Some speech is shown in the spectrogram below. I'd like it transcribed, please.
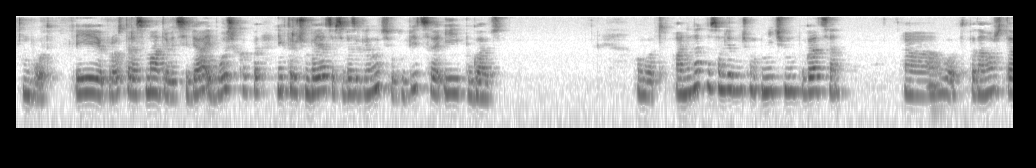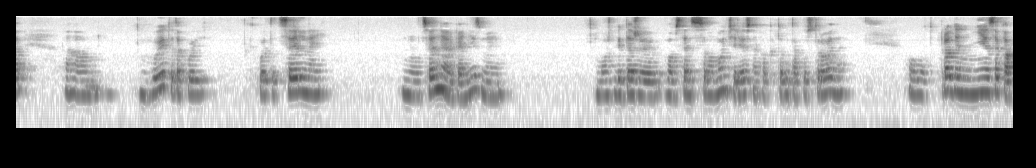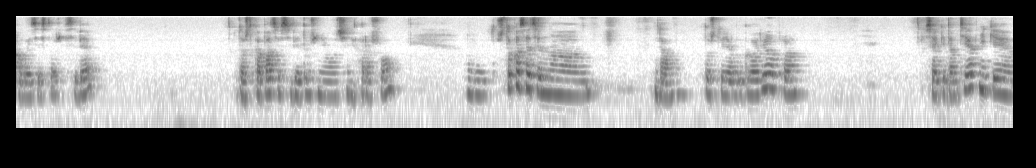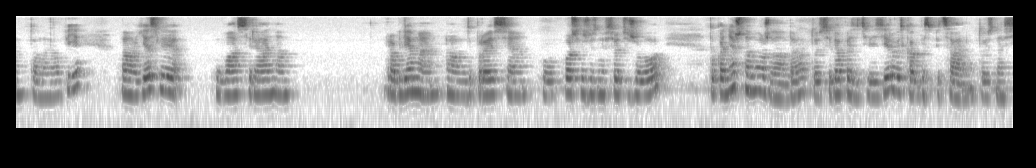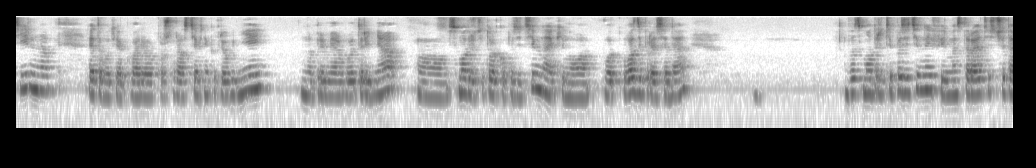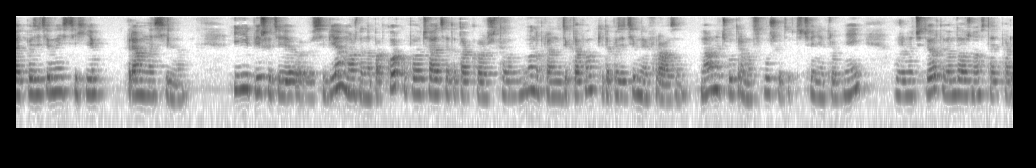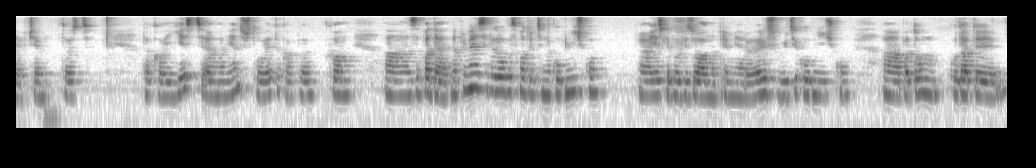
Вот. И просто рассматривать себя, и больше как бы... Некоторые очень боятся в себя заглянуть, углубиться и пугаются. Вот. А не надо на самом деле ничему, ничему пугаться. А, вот. Потому что а, вы это такой какой-то цельный ну, цельный организм, и может быть даже вам станет самому интересно, как это вы так устроены. Вот. Правда, не закапывайтесь тоже в себя, потому что копаться в себе тоже не очень хорошо. Вот. Что касательно, да, то, что я вот говорила про всякие там техники, там НЛП, а, если у вас реально проблемы, а, депрессия, в вашей жизни все тяжело, то, конечно, можно, да, то есть себя позитивизировать как бы специально, то есть насильно. Это вот я говорила в прошлый раз, техника трех дней. Например, вы три дня э, смотрите только позитивное кино. Вот у вас депрессия, да? Вы смотрите позитивные фильмы, стараетесь читать позитивные стихи прям насильно и пишите себе, можно на подкорку, получается, это так, что, ну, например, на диктофон какие-то позитивные фразы. На ночь, утром их слушайте в течение трех дней, уже на четвертый вам должно стать полегче. То есть такой есть э, момент, что это как бы к вам западает. Например, если вы долго смотрите на клубничку, а, если вы визуал, например, рисуете клубничку, а потом куда-то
